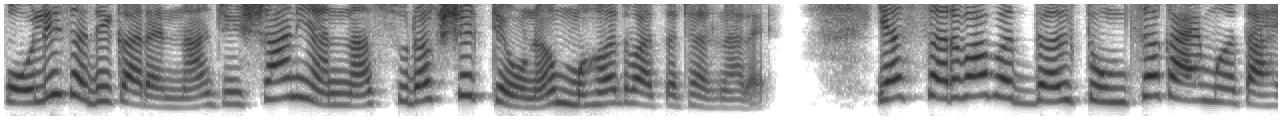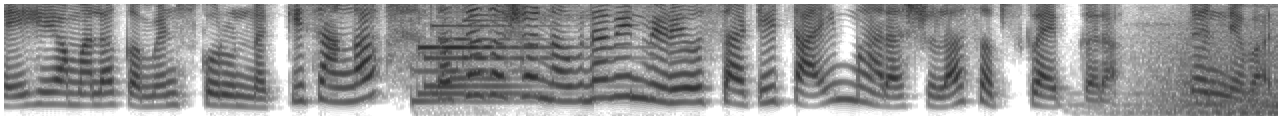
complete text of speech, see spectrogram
पोलीस अधिकाऱ्यांना जिशान यांना सुरक्षित ठेवणं महत्वाचं ठरणार आहे. या सर्वाबद्दल तुमचं काय मत आहे हे आम्हाला कमेंट्स करून नक्की सांगा. तसेच अशा नवनवीन व्हिडिओसाठी टाइम महाराष्ट्राला सबस्क्राईब करा. धन्यवाद.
